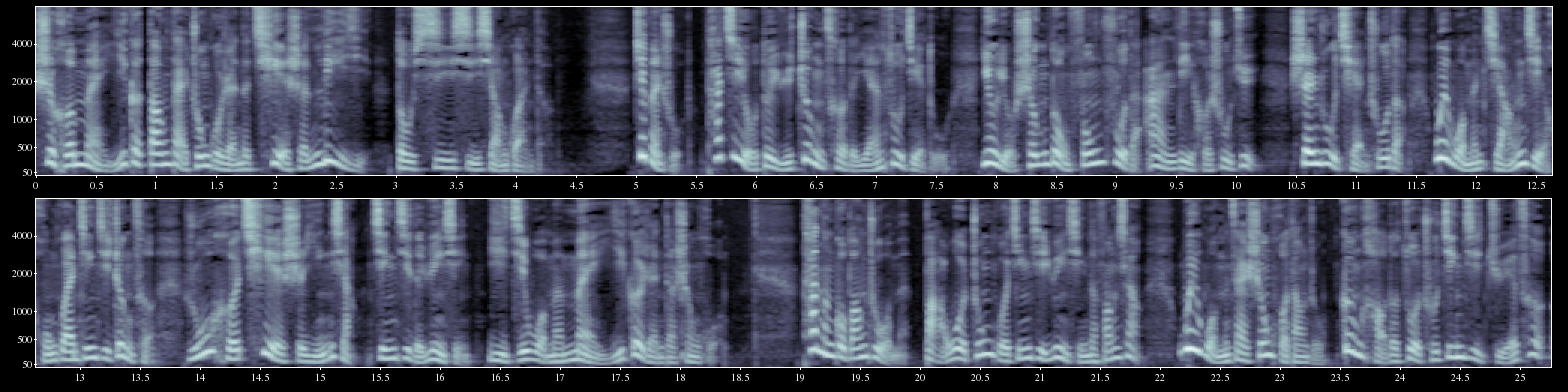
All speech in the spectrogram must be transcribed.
是和每一个当代中国人的切身利益都息息相关的。这本书，它既有对于政策的严肃解读，又有生动丰富的案例和数据，深入浅出的为我们讲解宏观经济政策如何切实影响经济的运行以及我们每一个人的生活。它能够帮助我们把握中国经济运行的方向，为我们在生活当中更好的做出经济决策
